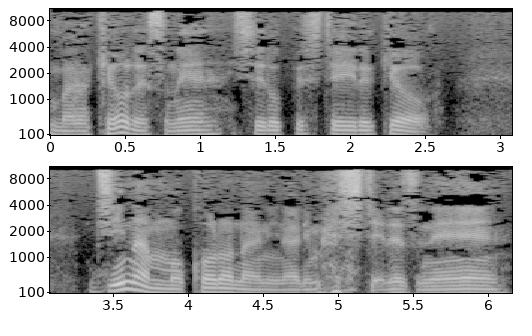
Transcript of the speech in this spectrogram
まあ今日ですね、収録している今日、次男もコロナになりましてですね。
